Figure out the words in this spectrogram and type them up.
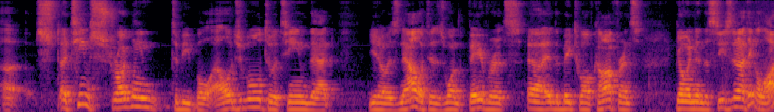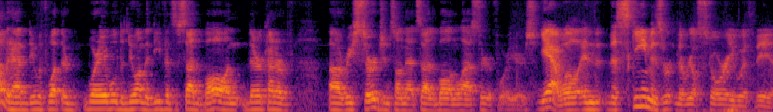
a, a team struggling to be bowl eligible to a team that you know, is now looked at as one of the favorites uh, in the Big 12 conference going into the season. I think a lot of it had to do with what they were able to do on the defensive side of the ball and their kind of uh, resurgence on that side of the ball in the last three or four years. Yeah, well, and the scheme is the real story with the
